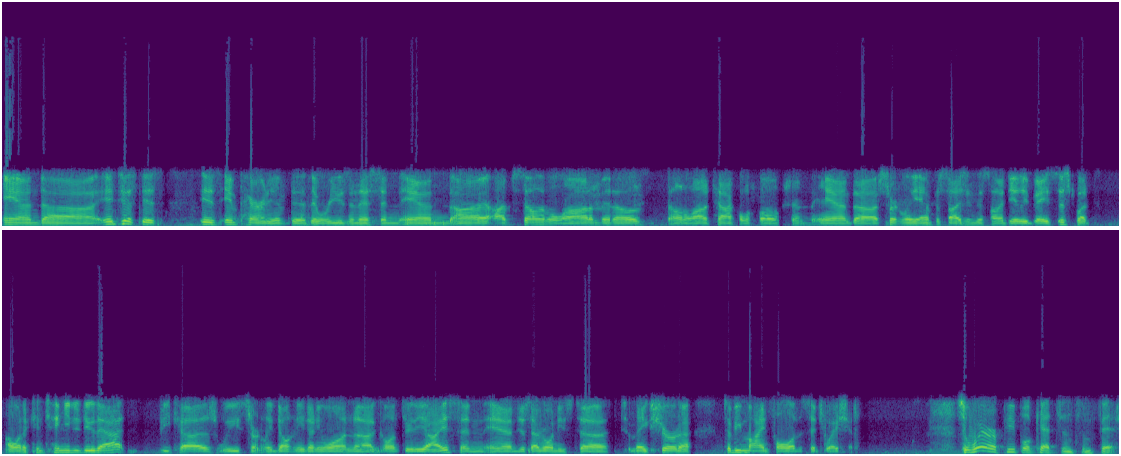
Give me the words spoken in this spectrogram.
and uh, it just is is imperative that, that we're using this, and and I, I'm selling a lot of minnows, selling a lot of tackle to folks, and and uh, certainly emphasizing this on a daily basis. But I want to continue to do that because we certainly don't need anyone uh, going through the ice, and and just everyone needs to to make sure to to be mindful of the situation. So where are people catching some fish?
